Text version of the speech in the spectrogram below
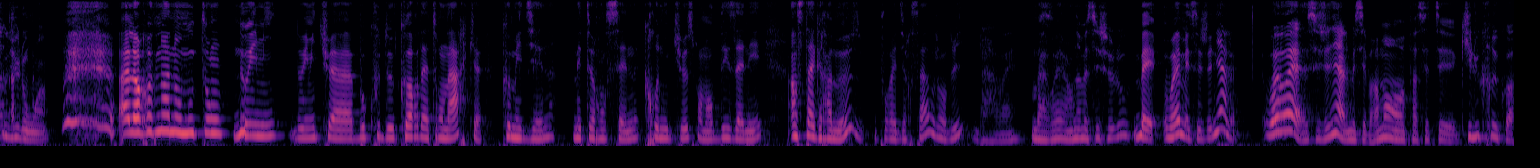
tout du long. hein. Alors revenons à nos moutons. Noémie, Noémie, tu as beaucoup de cordes à ton arc, comédienne, metteur en scène, chroniqueuse pendant des années, Instagrammeuse, on pourrait dire ça aujourd'hui. Bah ouais. Bah ouais. hein. Non, mais c'est chelou. Mais ouais, mais c'est génial. Ouais, ouais, c'est génial, mais c'est vraiment. Enfin, c'était. Qui l'eût cru, quoi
